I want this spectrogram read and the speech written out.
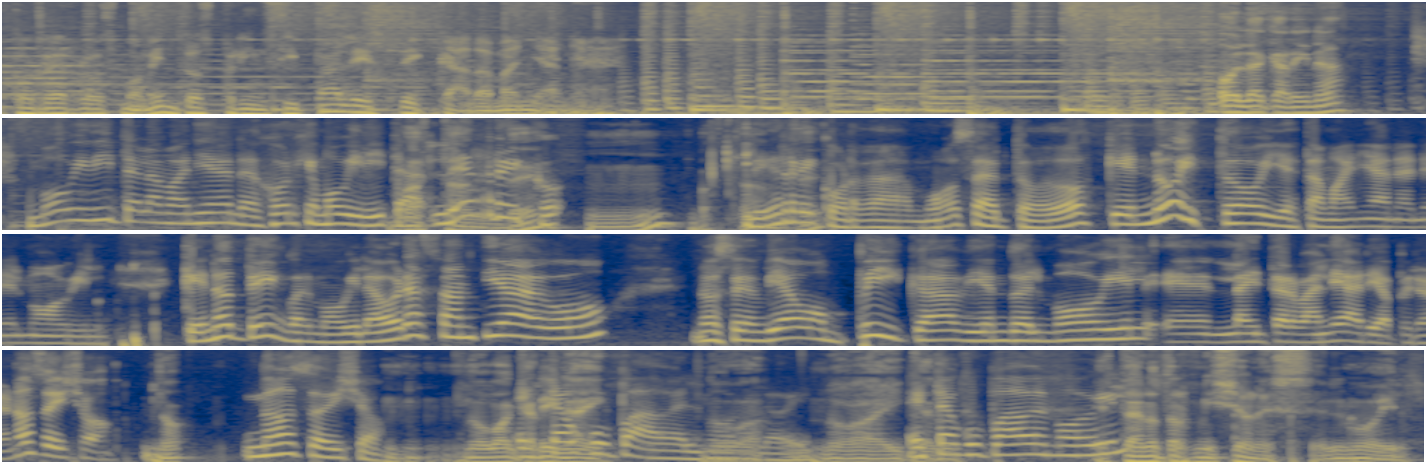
recorrer los momentos principales de cada mañana. Hola Karina. Movidita la mañana, Jorge, movidita. Les, mm, Les, recordamos a todos que no estoy esta mañana en el móvil, que no tengo el móvil. Ahora Santiago nos enviaba un pica viendo el móvil en la interbalnearia, pero no soy yo. No. No soy yo. No va Karina Está ocupado el móvil no hoy. No hay, Está ocupado el móvil. Está en otras misiones el móvil.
